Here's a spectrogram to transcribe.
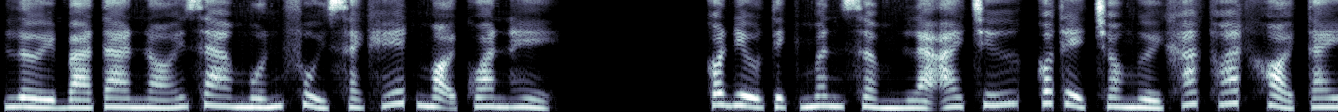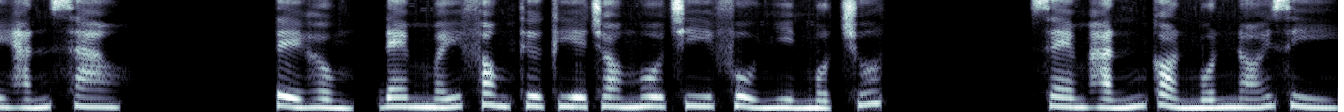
Lời bà ta nói ra muốn phủi sạch hết mọi quan hệ. Có điều tịch mân sầm là ai chứ, có thể cho người khác thoát khỏi tay hắn sao? Tề Hồng, đem mấy phong thư kia cho Ngô Chi Phủ nhìn một chút. Xem hắn còn muốn nói gì.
